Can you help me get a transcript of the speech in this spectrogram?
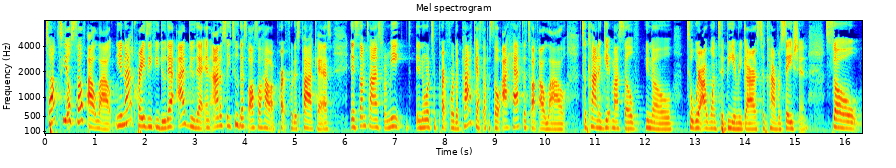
talk to yourself out loud. You're not crazy if you do that. I do that. And honestly, too, that's also how I prep for this podcast. Is sometimes for me, in order to prep for the podcast episode, I have to talk out loud to kind of get myself, you know, to where I want to be in regards to conversation. So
